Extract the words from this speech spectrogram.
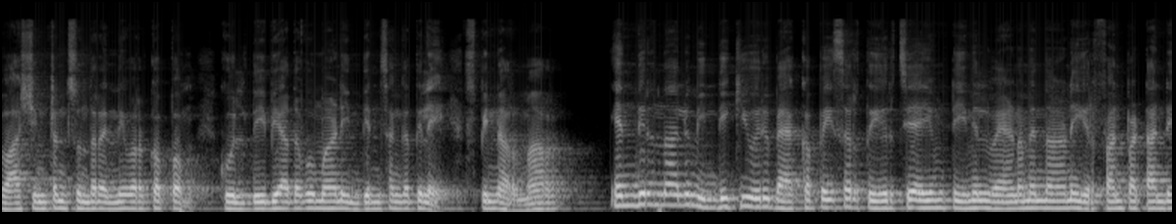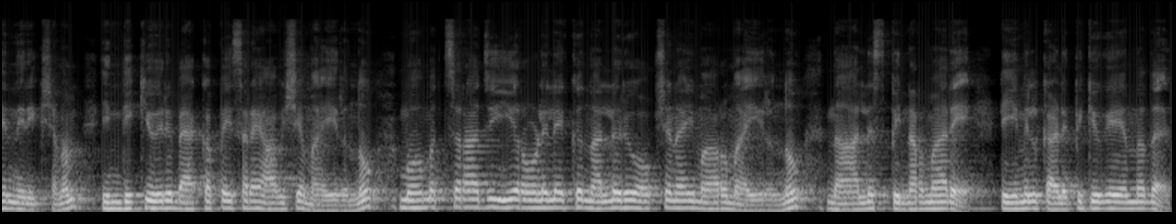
വാഷിംഗ്ടൺ സുന്ദർ എന്നിവർക്കൊപ്പം കുൽദീപ് യാദവുമാണ് ഇന്ത്യൻ സംഘത്തിലെ സ്പിന്നർമാർ. എന്നിരുന്നാലും ഇന്ത്യയ്ക്ക് ഒരു ബാക്കപ്പ് പേസർ തീർച്ചയായും ടീമിൽ വേണമെന്നാണ് ഇർഫാൻ പട്ടാന്റെ നിരീക്ഷണം. ഇന്ത്യയ്ക്ക് ഒരു ബാക്കപ്പ് പേസറെ ആവശ്യമായിരുന്നു. മുഹമ്മദ് സിറാജ് ഈ റോളിലേക്ക് നല്ലൊരു ഓപ്ഷനായി മാറുമായിരുന്നു. നാല് സ്പിന്നർമാരെ ടീമിൽ കളിപ്പിക്കുകയെന്നത്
